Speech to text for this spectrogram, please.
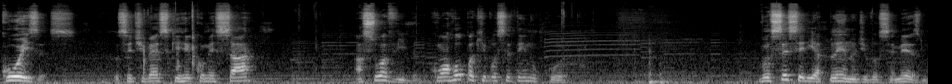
coisas, você tivesse que recomeçar a sua vida com a roupa que você tem no corpo, você seria pleno de você mesmo?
